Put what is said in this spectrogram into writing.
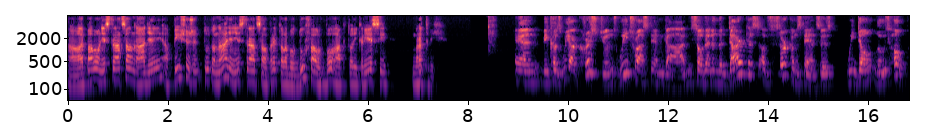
Ale Pavol nestrácal nádej a píše, že túto nádej nestrácal preto, lebo dúfal v Boha, ktorý kriesi mŕtvych. And because we are Christians, we trust in God so that in the darkest of circumstances we don't lose hope.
